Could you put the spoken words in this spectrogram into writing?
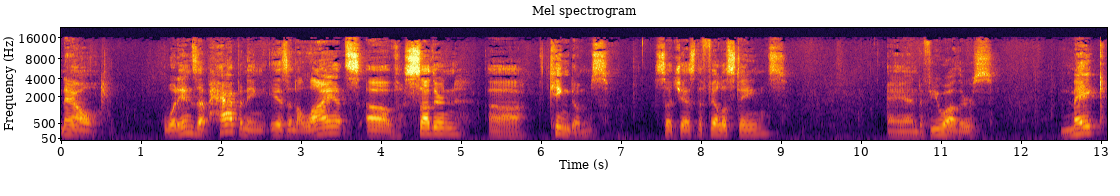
Now, what ends up happening is an alliance of southern uh, kingdoms such as the Philistines and a few others, make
